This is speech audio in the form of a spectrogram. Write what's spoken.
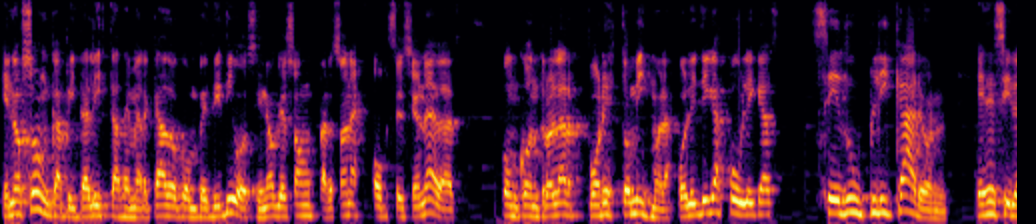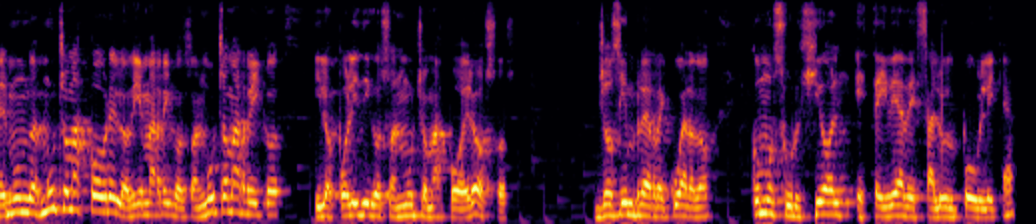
que no son capitalistas de mercado competitivo, sino que son personas obsesionadas con controlar por esto mismo las políticas públicas, se duplicaron. Es decir, el mundo es mucho más pobre, los 10 más ricos son mucho más ricos y los políticos son mucho más poderosos. Yo siempre recuerdo cómo surgió esta idea de salud pública.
